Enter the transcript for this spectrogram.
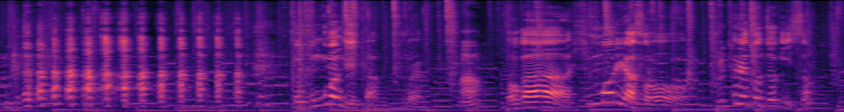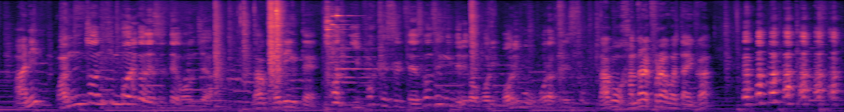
그 궁금한 게 있다, 주로야. 어? 너가 흰머리라서 불편했던 적이 있어? 아니? 완전 흰머리가 됐을 때가 언제야? 나 고딩 때 첫 입학했을 때 선생님들이 너 머리 머리 보고 뭐라 그랬어? 나보고 간달프라고 했다니까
